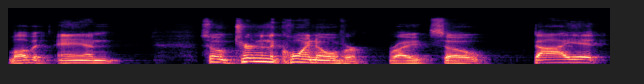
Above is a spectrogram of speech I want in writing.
Love it. And so turning the coin over, right? So diet,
